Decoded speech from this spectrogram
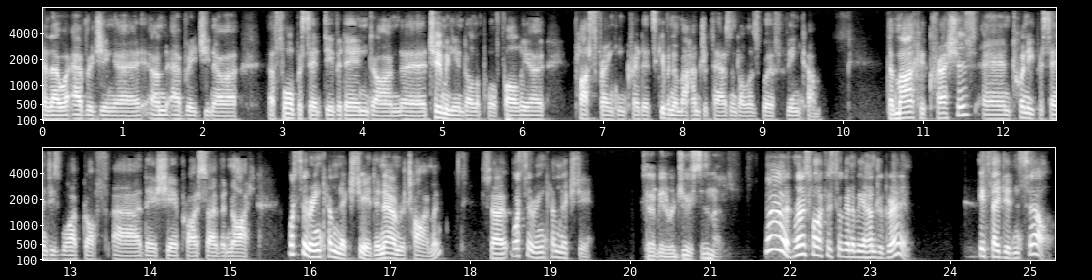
and they were averaging a, on average, you know, a four percent dividend on a two million dollar portfolio plus franking credits, giving them hundred thousand dollars worth of income. The market crashes and 20% is wiped off uh, their share price overnight. What's their income next year? They're now in retirement. So what's their income next year? It's going to be reduced, isn't it? No, it's most likely still going to be 100 grand if they didn't sell.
